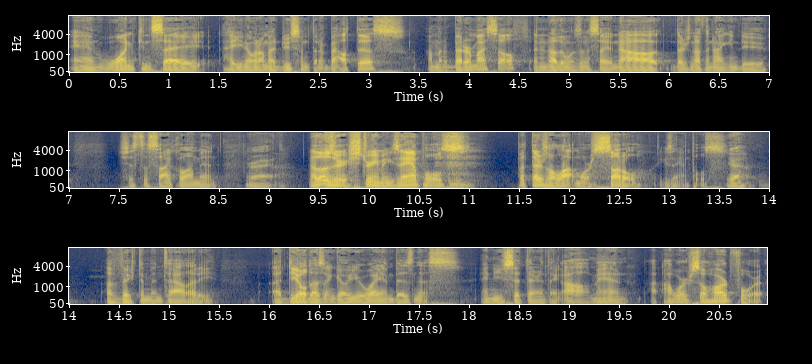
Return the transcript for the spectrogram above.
and one can say, "Hey, you know what? I'm going to do something about this. I'm going to better myself," and another one's going to say, "No, there's nothing I can do. It's just the cycle I'm in." Right. Now those are extreme examples, but there's a lot more subtle examples Yeah. of victim mentality. A deal doesn't go your way in business, and you sit there and think, "Oh man, I, I worked so hard for it.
